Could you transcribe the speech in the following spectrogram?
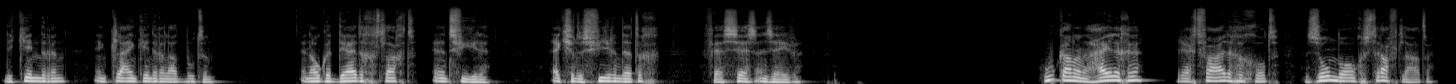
de kinderen en kleinkinderen laat boeten. En ook het derde geslacht en het vierde. Exodus 34, vers 6 en 7. Hoe kan een heilige, rechtvaardige God zonde ongestraft laten?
